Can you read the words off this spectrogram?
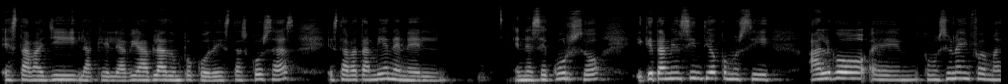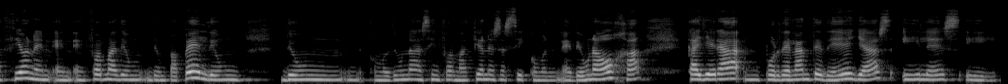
estaba allí, la que le había hablado un poco de estas cosas, estaba también en el en ese curso y que también sintió como si algo em, como si una información en, forma de un, papel, de, un, de, un, como de unas informaciones así como eh, de una hoja, cayera por delante de ellas y les y,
